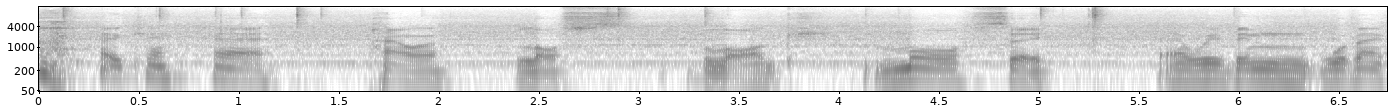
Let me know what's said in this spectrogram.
okay, uh, power loss vlog more so. Uh, we've been without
